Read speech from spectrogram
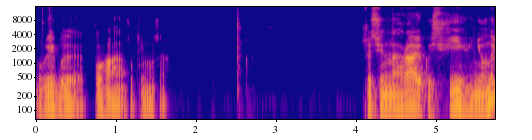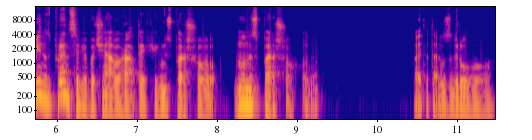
Взагалі буде погано тут йому зараз. Щось він награє, якусь фігню. Ну, він, в принципі, починав грати фігню з першого. Ну, не з першого ходу. Давайте так, з другого.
